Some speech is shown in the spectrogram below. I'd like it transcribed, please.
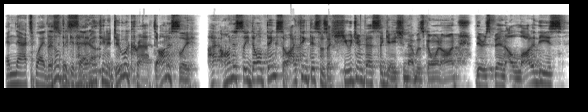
and that's why this I don't think it had up. anything to do with Kraft. Honestly, I honestly don't think so. I think this was a huge investigation that was going on. There's been a lot of these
